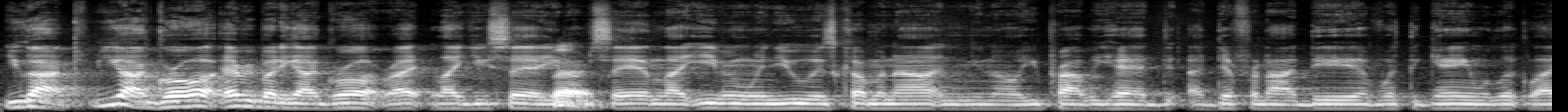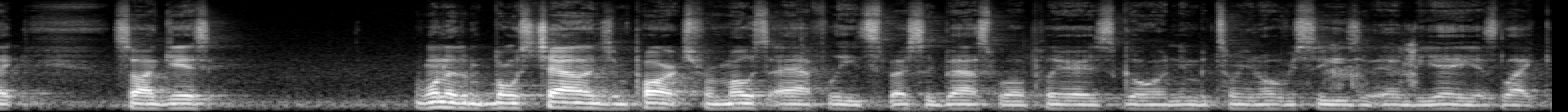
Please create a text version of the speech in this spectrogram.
you got you got to grow up. Everybody got to grow up, right? Like you said, you right. know what I'm saying. Like even when you was coming out, and you know, you probably had a different idea of what the game would look like. So I guess one of the most challenging parts for most athletes, especially basketball players, going in between overseas and NBA, is like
